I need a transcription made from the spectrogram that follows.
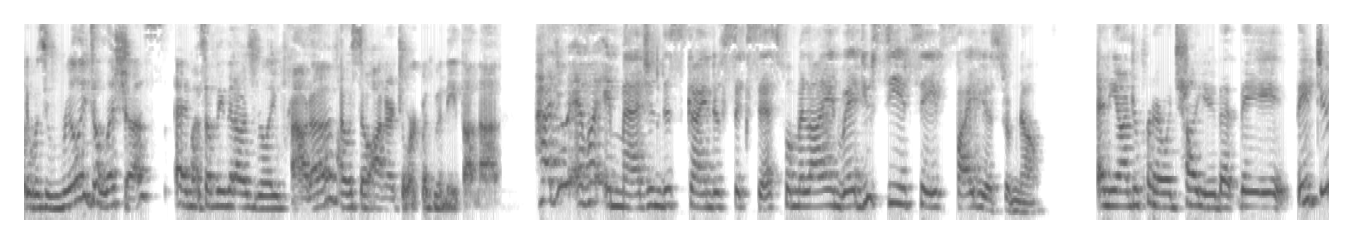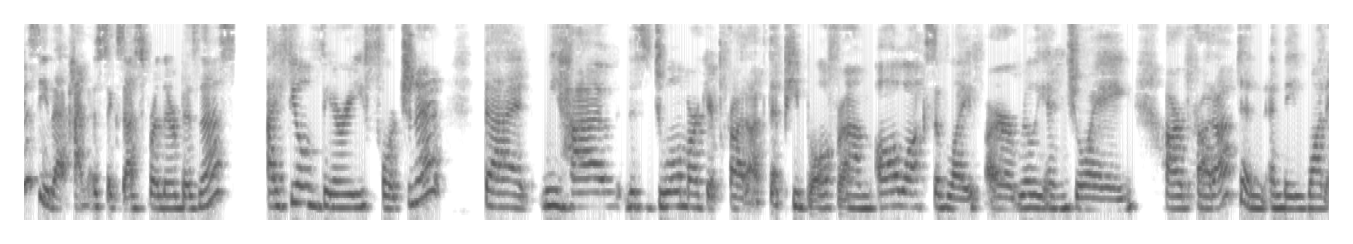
It was really delicious and something that I was really proud of. I was so honored to work with Maneet on that. Had you ever imagined this kind of success for Malai and where do you see it, say, five years from now? Any entrepreneur would tell you that they, they do see that kind of success for their business. I feel very fortunate that we have this dual market product that people from all walks of life are really enjoying our product and, and they want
